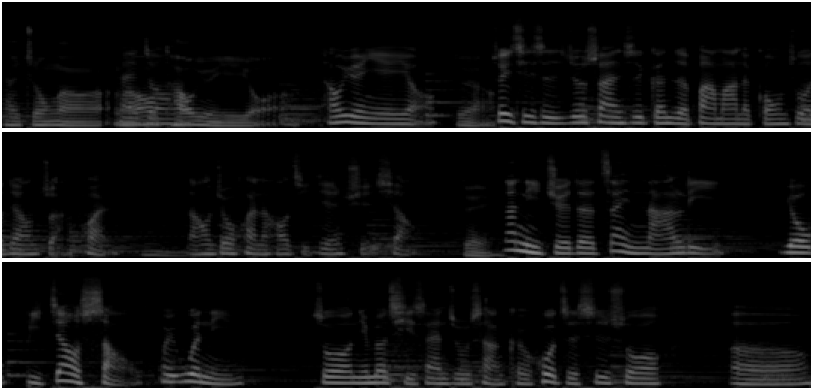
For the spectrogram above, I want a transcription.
台中啊，然后桃园也有啊，桃园也有，对啊，所以其实就算是跟着爸妈的工作这样转换，嗯，然后就换了好几间学校。对。那你觉得在哪里有比较少会问你说你有没有骑山猪上课，或者是说呃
